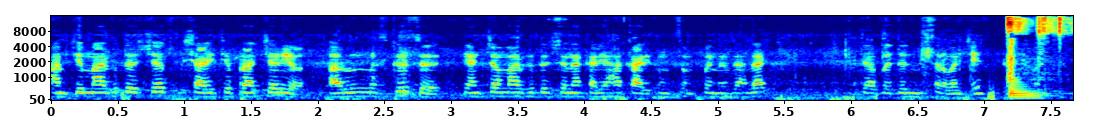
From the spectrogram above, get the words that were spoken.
आमचे मार्गदर्शक शाळेचे प्राचार्य अरुण मस्कर सर यांच्या मार्गदर्शनाखाली हा कार्यक्रम संपन्न झाला त्याबद्दल मी सर्वांचे धन्यवाद.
